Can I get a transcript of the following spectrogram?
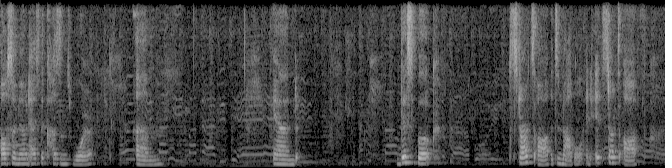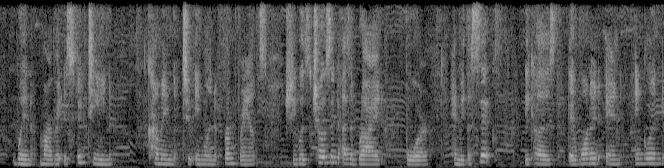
also known as the Cousins' War. Um, and this book starts off, it's a novel, and it starts off when Margaret is 15 coming to England from France. She was chosen as a bride for Henry VI because they wanted an England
